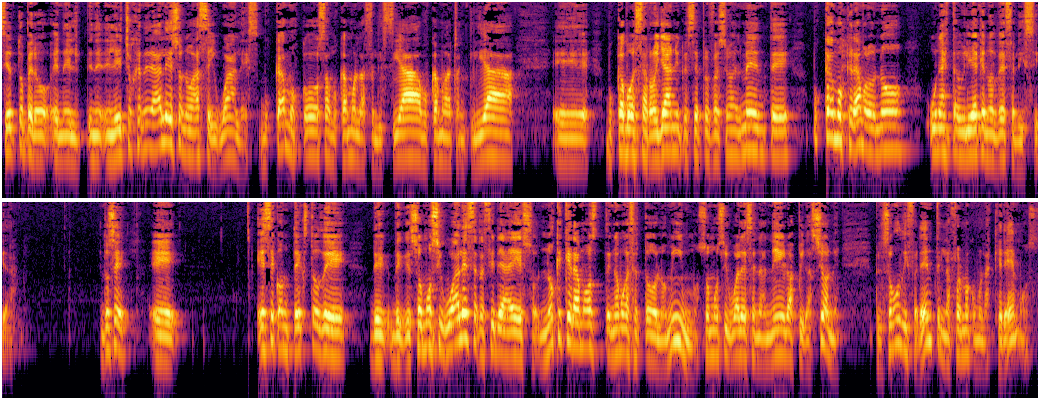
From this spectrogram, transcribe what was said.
¿Cierto? Pero en el, en el hecho general eso nos hace iguales. Buscamos cosas, buscamos la felicidad, buscamos la tranquilidad, eh, buscamos desarrollarnos y crecer profesionalmente, buscamos, querámoslo o no, una estabilidad que nos dé felicidad. Entonces, eh, ese contexto de, que somos iguales se refiere a eso. No que queramos, tengamos que hacer todo lo mismo. Somos iguales en anhelo, aspiraciones, pero somos diferentes en la forma como las queremos.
